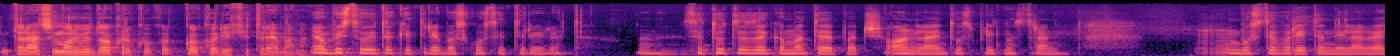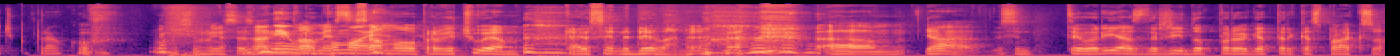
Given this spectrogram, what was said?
iteracij mora biti dokler, koliko, koliko jih je treba. Ne. Ja, v bistvu je tako, je treba skozi iterirati. Ne. Se tudi zdaj, ko imate pač online to spletno stran, boste verjetno delali več popravkov. Uf. Mislim, jaz se zadnji Dnevno, dva meseca samo opravičujem, kaj vse ne dela. Ne? Um, ja, mislim, teorija zdrži do prvega trka s prakso.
